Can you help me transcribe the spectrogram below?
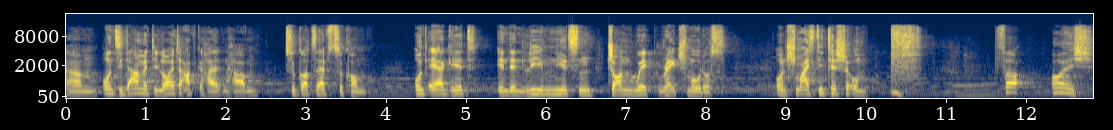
ähm, und sie damit die Leute abgehalten haben, zu Gott selbst zu kommen. Und er geht in den Liam Nielsen John Wick Rage-Modus und schmeißt die Tische um. Pff, für euch.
